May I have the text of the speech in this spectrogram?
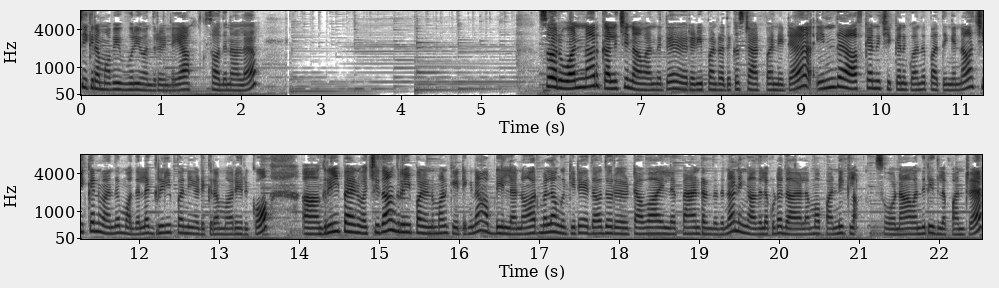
சீக்கிரமாகவே ஊறி வந்துடும் இல்லையா? ஸோ அதனால் ஸோ ஒரு ஒன் ஹவர் கழித்து நான் வந்துட்டு ரெடி பண்ணுறதுக்கு ஸ்டார்ட் பண்ணிட்டேன். இந்த ஆஃப்கானி சிக்கனுக்கு வந்து பார்த்திங்கன்னா சிக்கன் வந்து முதல்ல க்ரில் பண்ணி எடுக்கிற மாதிரி இருக்கும். க்ரில் பேன் வச்சு தான் க்ரில் பண்ணணுமான்னு கேட்டிங்கன்னா அப்படி இல்லை. நார்மலாக உங்ககிட்ட ஏதாவது ஒரு டவா இல்லை பேன் இருந்ததுன்னா நீங்கள் அதில் கூட தாராளமாக பண்ணிக்கலாம். ஸோ நான் வந்துட்டு இதில் பண்ணுறேன்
